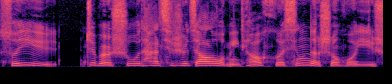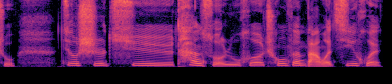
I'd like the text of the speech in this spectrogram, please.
所以这本书它其实教了我们一条核心的生活艺术。就是去探索如何充分把握机会，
